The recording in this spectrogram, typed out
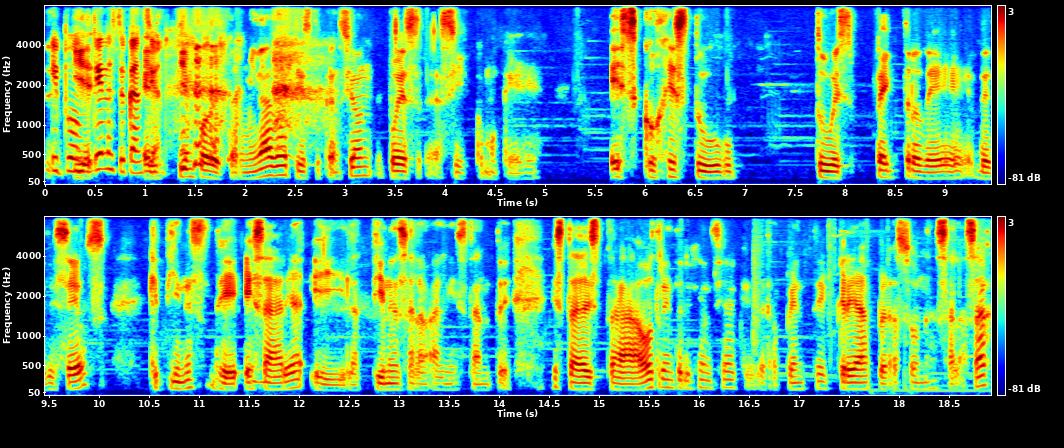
y pum, tienes tu canción. El tiempo determinado, tienes tu canción, pues así como que escoges tu, tu espectro de, deseos que tienes de esa área y la tienes al instante. Está esta otra inteligencia que de repente crea personas al azar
